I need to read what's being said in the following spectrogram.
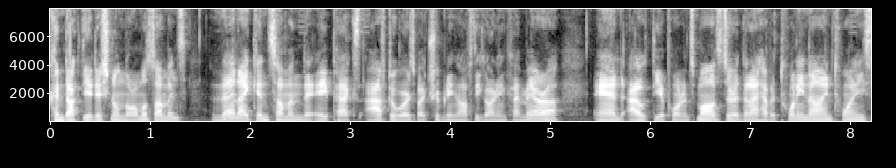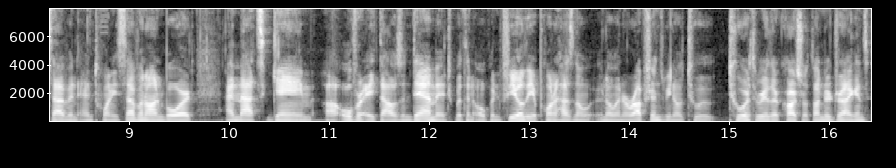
conduct the additional normal summons. Then I can summon the Apex afterwards by tributing off the Guardian Chimera and out the opponent's monster. Then I have a 29, 27, and 27 on board, and that's game uh, over 8,000 damage with an open field. The opponent has no no interruptions. We know two two or three other cards are Thunder Dragons,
